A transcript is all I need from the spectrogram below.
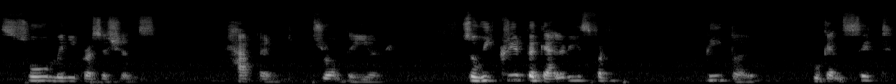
so many processions happened throughout the year. So we create the galleries for the people who can sit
